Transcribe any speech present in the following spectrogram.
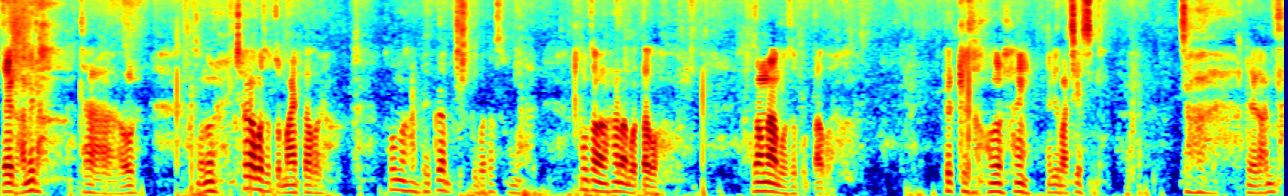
내가 갑니다. 자, 오늘, 오늘 차가버섯 좀 많이 따고요. 손은 한 100g 못 땄어, 오늘. 송장을 하나 못 따고, 화장나무 버섯 못 따고요. 그렇게 해서 오늘 상의 여기서 마치겠습니다. 자, 내가 갑니다.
